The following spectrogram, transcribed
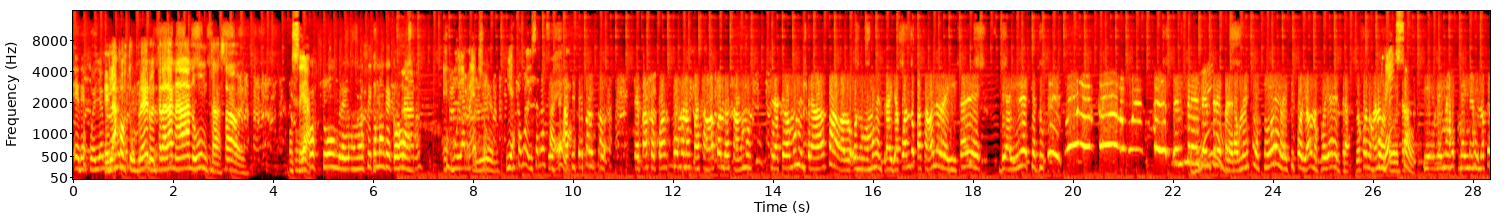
Eh, después llegó Es la costumbre de no entrar a nada nunca, ¿sabes? O Es la costumbre, uno así como que coge. Es muy arrecho. Y es como dice ¿A Rafaela. ti te pasó, te pasó como nos pasaba cuando estábamos, ¿será que vamos a entrar sábado o no vamos a entrar? Ya cuando pasabas la revista de, de ahí de que tú, ¡No, entré, entré, pero era una estresora a ver si podía o no podías entrar. Yo por lo menos Por no podía entrar. Y me, imag- me imagino que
